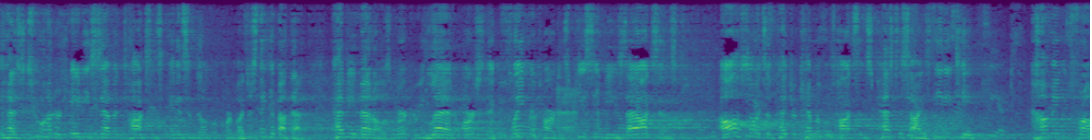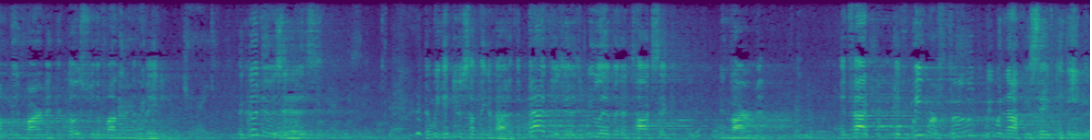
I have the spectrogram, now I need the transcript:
it has 287 toxins in its umbilical cord blood. Just think about that. Heavy metals, mercury, lead, arsenic, flame retardants, PCBs, dioxins, all sorts of petrochemical toxins, pesticides, DDT, coming from the environment that goes through the mother into the baby. The good news is that we can do something about it. The bad news is we live in a toxic environment. In fact, if we were food, we would not be safe to eat.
